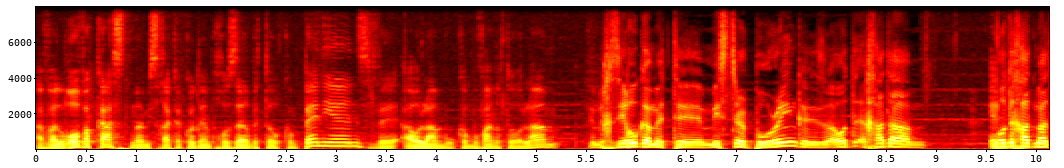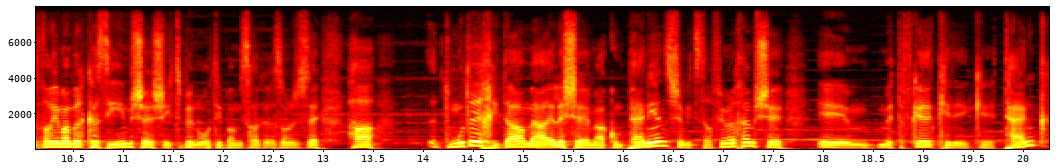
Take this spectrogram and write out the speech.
אבל רוב הקאסט מהמשחק הקודם חוזר בתור companions, והעולם הוא כמובן אותו עולם. הם החזירו גם את Mister Boring, זה עוד אחד ה... את- עוד אחד מהדברים המרכזיים ש- שעצבנו אותי במשחק הראשון, שזה הדמות היחידה מהאלה ש... מהקומפניאנס שמצטרפים אליכם, שמתפקדת כ... כטנק,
